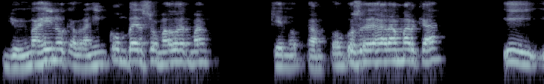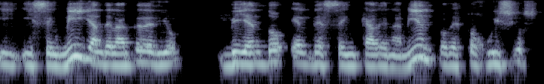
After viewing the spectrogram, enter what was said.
yo imagino que habrán inconversos, amados hermanos, que no, tampoco se dejarán marcar y, y se humillan delante de Dios viendo el desencadenamiento de estos juicios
